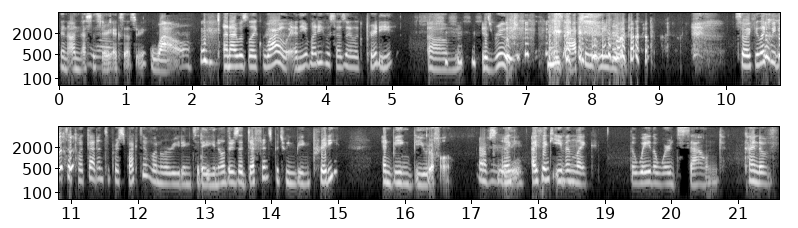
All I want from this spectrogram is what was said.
An unnecessary accessory. wow. And I was like, wow, anybody who says I look pretty um, is rude. is absolutely rude. So I feel like we need to put that into perspective when we're reading today. You know, there's a difference between being pretty and being beautiful. Absolutely. I, I think even like the way the words sound kind of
